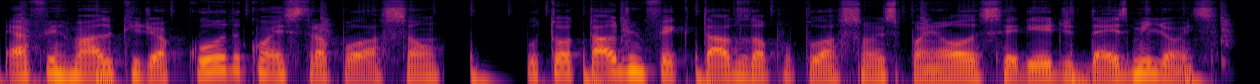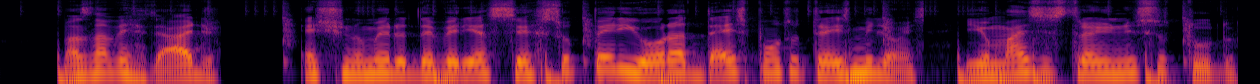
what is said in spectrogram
é afirmado que, de acordo com a extrapolação, o total de infectados da população espanhola seria de 10 milhões, mas na verdade, este número deveria ser superior a 10,3 milhões. E o mais estranho nisso tudo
